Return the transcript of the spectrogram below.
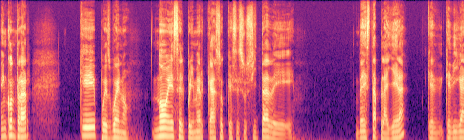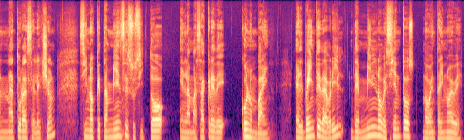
encontrar que, pues bueno, no es el primer caso que se suscita de, de esta playera que, que diga Natural Selection, sino que también se suscitó en la masacre de Columbine, el 20 de abril de 1999,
